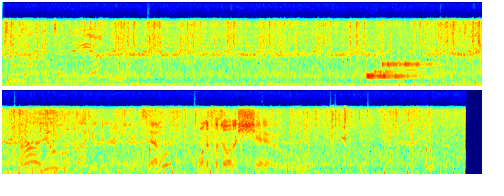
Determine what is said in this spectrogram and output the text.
Do we have a contender here? Ah, you look like you can handle yourself. Want to put on a show?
